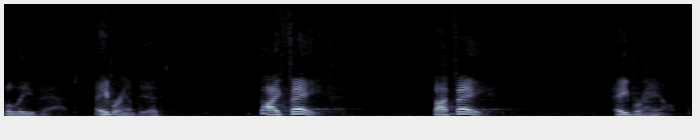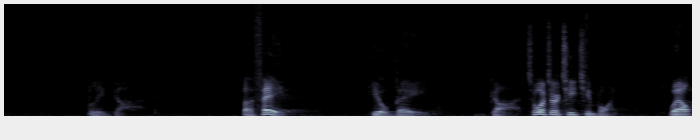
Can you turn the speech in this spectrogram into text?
Believe that. Abraham did. By faith. By faith. Abraham believed God. By faith, he obeyed God. So, what's our teaching point? Well,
